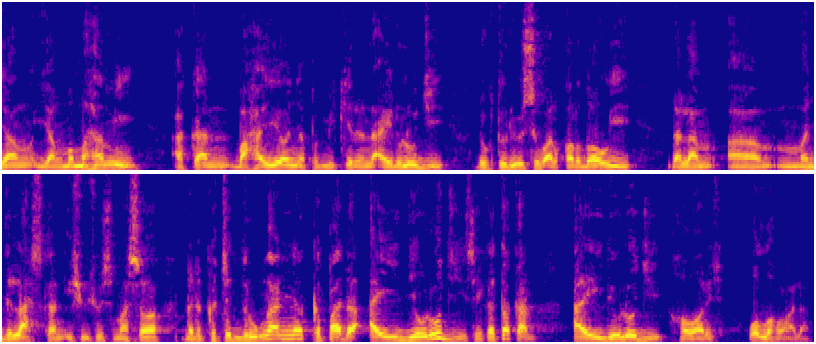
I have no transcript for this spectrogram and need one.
yang yang memahami akan bahayanya pemikiran dan ideologi Dr. Yusuf Al-Qardawi dalam uh, menjelaskan isu-isu semasa dan kecenderungannya kepada ideologi saya katakan ideologi khawarij wallahu a'lam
